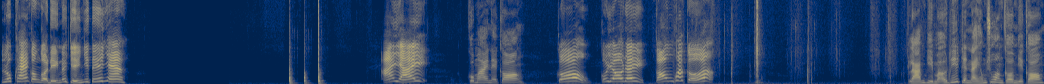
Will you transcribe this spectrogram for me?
Lúc khác con gọi điện nói chuyện với tía nha. Ai vậy? Cô Mai nè con. Cô cô vô đi con không khóa cửa. Làm gì mà ở riết trên này không xuống ăn cơm vậy con?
